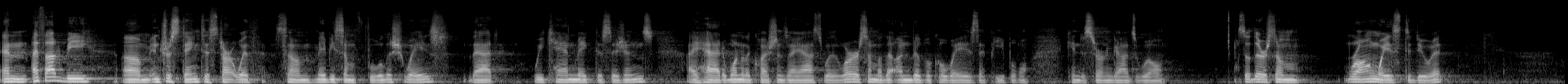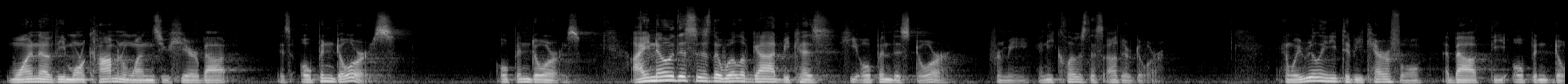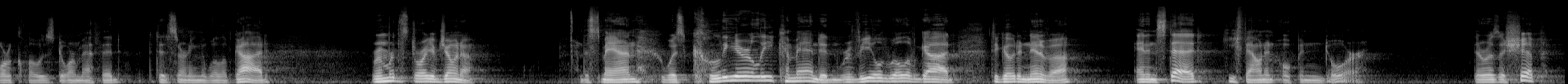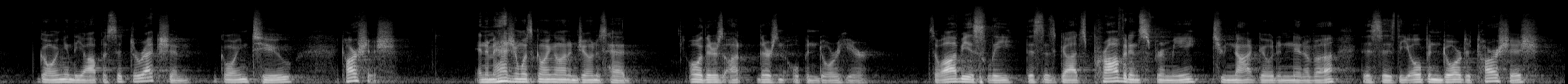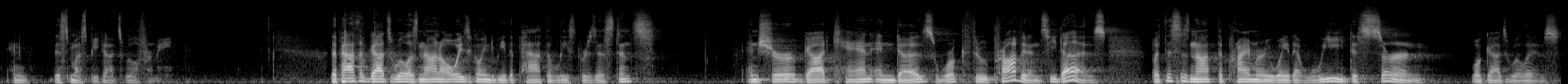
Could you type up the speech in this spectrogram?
And I thought it'd be um, interesting to start with some, maybe some foolish ways that we can make decisions. I had one of the questions I asked was, what are some of the unbiblical ways that people can discern God's will? So there are some wrong ways to do it. One of the more common ones you hear about is open doors. Open doors. I know this is the will of God because He opened this door for me and He closed this other door. And we really need to be careful about the open door, closed door method discerning the will of God. Remember the story of Jonah. This man who was clearly commanded, revealed will of God to go to Nineveh, and instead he found an open door. There was a ship going in the opposite direction, going to Tarshish. And imagine what's going on in Jonah's head. Oh, there's, a, there's an open door here. So obviously, this is God's providence for me to not go to Nineveh. This is the open door to Tarshish, and this must be God's will for me. The path of God's will is not always going to be the path of least resistance. And sure, God can and does work through providence. He does. But this is not the primary way that we discern what God's will is.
